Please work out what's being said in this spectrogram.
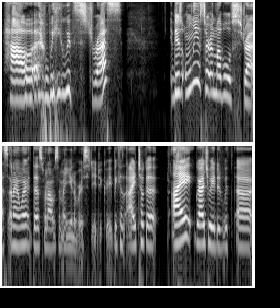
how we, with stress, there's only a certain level of stress. And I learned this when I was in my university degree because I took a, I graduated with a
